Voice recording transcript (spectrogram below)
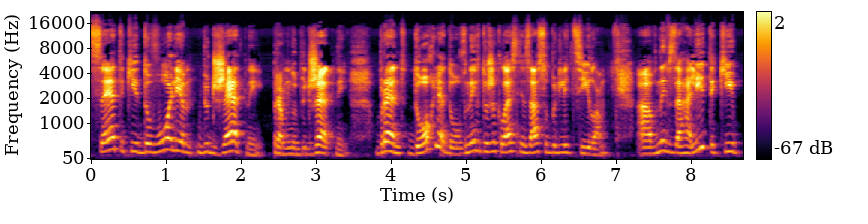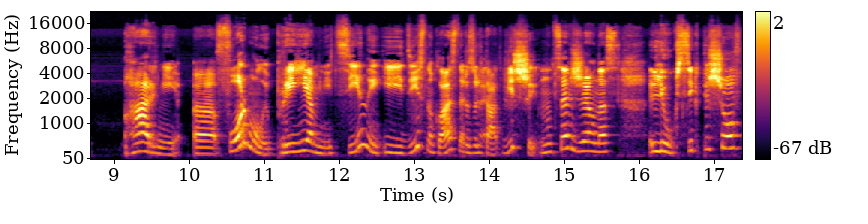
це такий доволі бюджетний, прям ну бюджетний бренд догляду. В них дуже класні засоби для тіла. В них взагалі такі гарні е, формули, приємні ціни і дійсно класний результат. Віши. Ну це вже у нас люксик пішов.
